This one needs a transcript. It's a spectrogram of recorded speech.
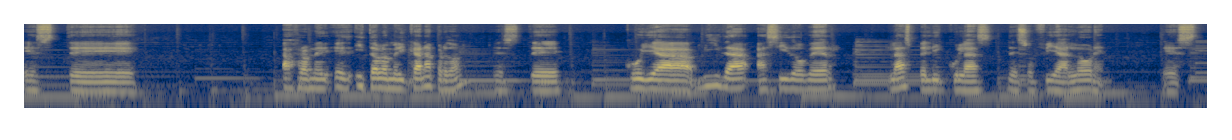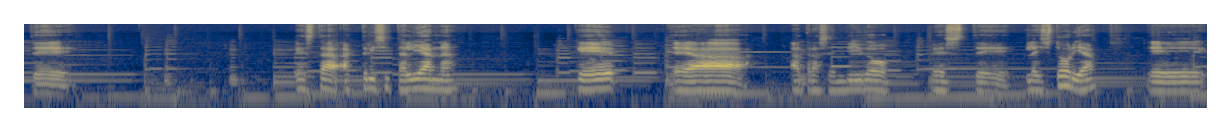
este, eh, italoamericana, perdón, este, cuya vida ha sido ver las películas de Sofía Loren. Este, esta actriz italiana que eh, ha, trascendido este, la historia eh,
